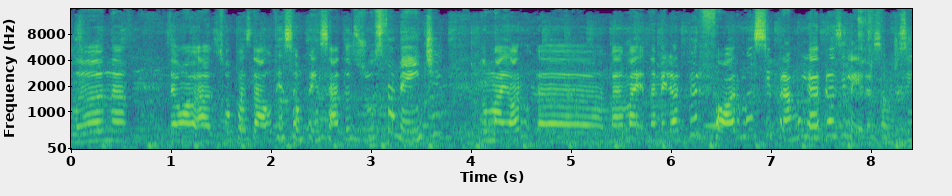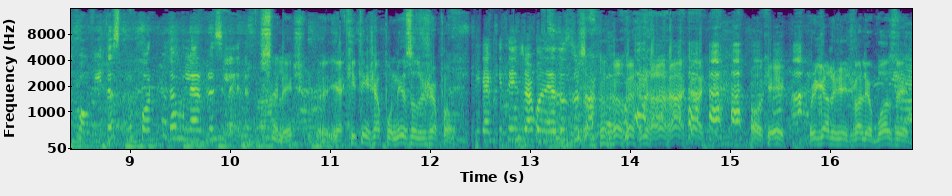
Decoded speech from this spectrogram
Plana. Então as roupas da Alten são pensadas justamente no maior, ah, na, na melhor performance para a mulher brasileira. São desenvolvidas para o corpo da mulher brasileira. Excelente. E aqui tem japonesa do Japão. E aqui tem japonesas do Japão. ok. Obrigado, gente. Valeu. Boas vendas.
